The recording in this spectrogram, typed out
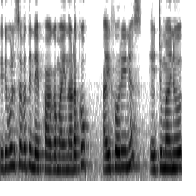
തിരുവുത്സവത്തിന്റെ ഭാഗമായി നടക്കും. ഐഫോറി ന്യൂസ് ഏറ്റുമാനൂർ.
